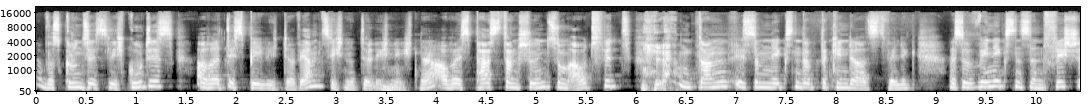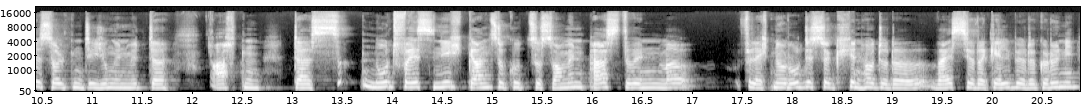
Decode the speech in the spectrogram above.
was grundsätzlich gut ist, aber das Baby, da wärmt sich natürlich mhm. nicht. Ne? Aber es passt dann schön zum Outfit ja. und dann ist am nächsten Tag der Kinderarzt fällig. Also wenigstens an Fische sollten die jungen Mütter achten, dass notfalls nicht ganz so gut zusammenpasst, wenn man vielleicht nur rote Söckchen hat oder weiße oder gelbe oder grüne,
